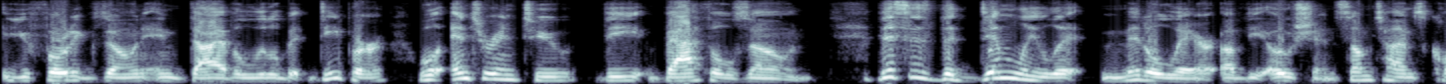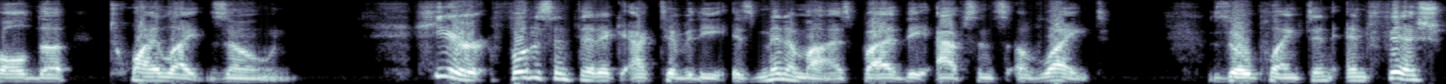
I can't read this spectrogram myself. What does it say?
euphotic zone and dive a little bit deeper, we'll enter into the bathyal zone. This is the dimly lit middle layer of the ocean, sometimes called the twilight zone. Here, photosynthetic activity is minimized by the absence of light. Zooplankton and fish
